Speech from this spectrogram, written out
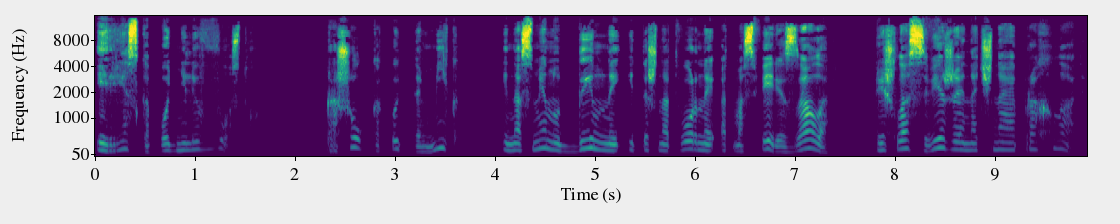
и резко подняли в воздух. Прошел какой-то миг, и на смену дымной и тошнотворной атмосфере зала пришла свежая ночная прохлада.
